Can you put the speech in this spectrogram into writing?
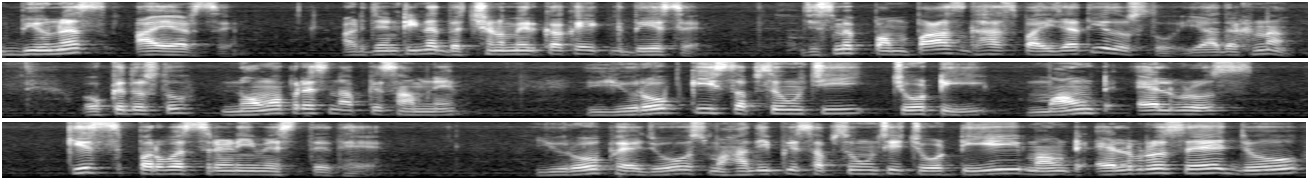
ब्यूनस आयर्स है। अर्जेंटीना दक्षिण अमेरिका का एक देश है, जिसमें पंपास घास पाई जाती है दोस्तों, याद रखना। ओके दोस्तों, नौवा प्रश्न आपके सामने। यूरोप की सबसे ऊँची चोटी माउंट एल्ब्रोस किस पर्वत श्रेणी में स्थित है? यूरोप है जो उस महाद्वीप की सबसे ऊँची चोटी माउंट एल्ब्रोस है, जो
